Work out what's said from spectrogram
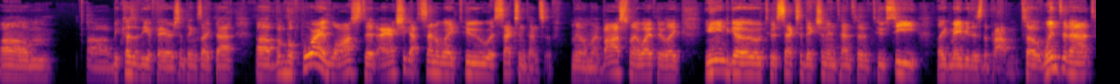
um, uh, because of the affairs and things like that. Uh, but before I lost it, I actually got sent away to a sex intensive. You know, my boss, my wife, they're like, "You need to go to a sex addiction intensive to see like maybe this is the problem." So went to that,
